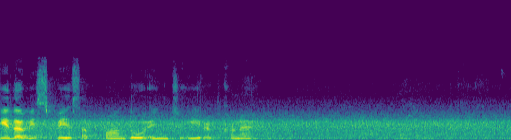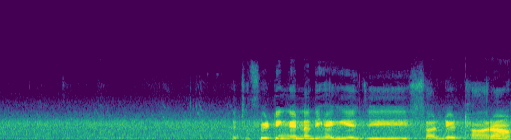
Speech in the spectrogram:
ਇਹਦਾ ਵੀ ਸਪੇਸ ਆਪਾਂ 2 ਇੰਚ ਹੀ ਰੱਖਣਾ ਹੈ। ਇੱਥੇ ਫਿਟਿੰਗ ਇਹਨਾਂ ਦੀ ਹੈਗੀ ਹੈ ਜੀ 18.5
